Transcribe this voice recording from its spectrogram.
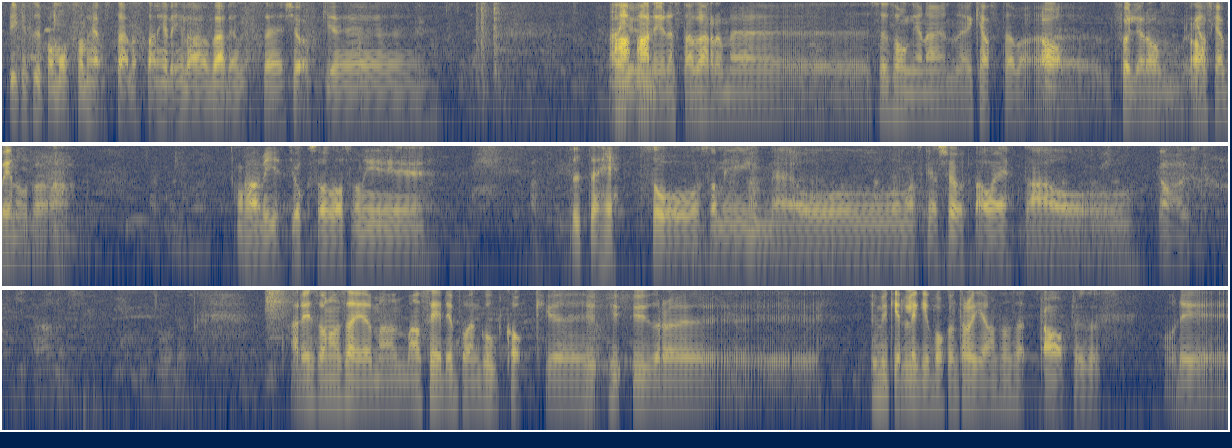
vilken typ av mat som helst där nästan. Hela, hela världens eh, kök. Eh. Han är, ju... han är nästan värre med eh, säsongerna än Kasta. Va? Ja. Följer dem Ja. ganska benhårt. Ja. Och han vet ju också vad som är lite hett så, som är inne och vad man ska köpa och äta. Och... Ja, just det. Ja, det är som de säger, man, man ser det på en god kock. eh, Hur, hur, hur, eh, hur mycket det ligger bakom tröjan som sagt. Ja, precis. Och det,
